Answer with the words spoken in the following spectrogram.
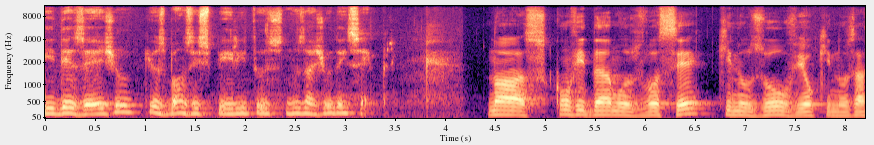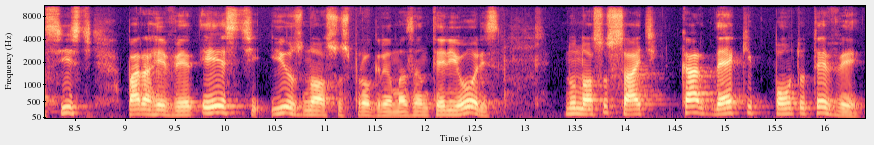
e desejo que os bons espíritos nos ajudem sempre. Nós convidamos você que nos ouve ou que nos assiste para rever este e os nossos programas anteriores no nosso site kardec.tv.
